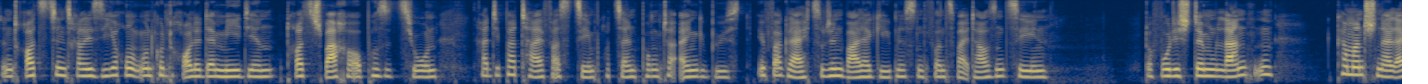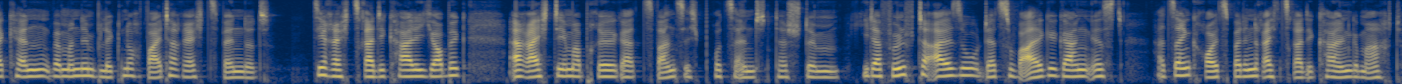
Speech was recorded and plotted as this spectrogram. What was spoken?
denn trotz Zentralisierung und Kontrolle der Medien, trotz schwacher Opposition, hat die Partei fast 10 Prozentpunkte eingebüßt im Vergleich zu den Wahlergebnissen von 2010. Doch wo die Stimmen landen, kann man schnell erkennen, wenn man den Blick noch weiter rechts wendet. Die rechtsradikale Jobbik erreichte im April gar 20 Prozent der Stimmen. Jeder Fünfte also, der zur Wahl gegangen ist, hat sein Kreuz bei den Rechtsradikalen gemacht.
